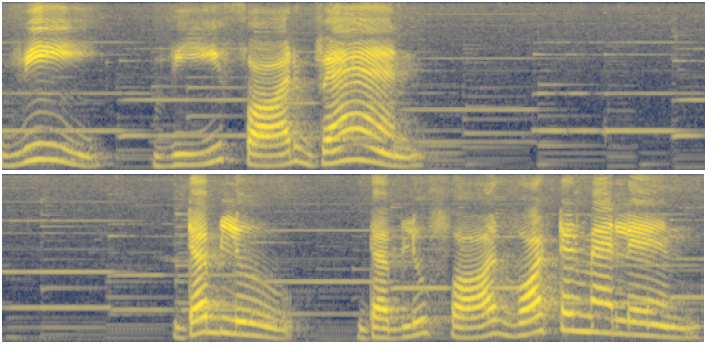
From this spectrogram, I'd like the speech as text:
V. V for van. W. W for watermelon.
